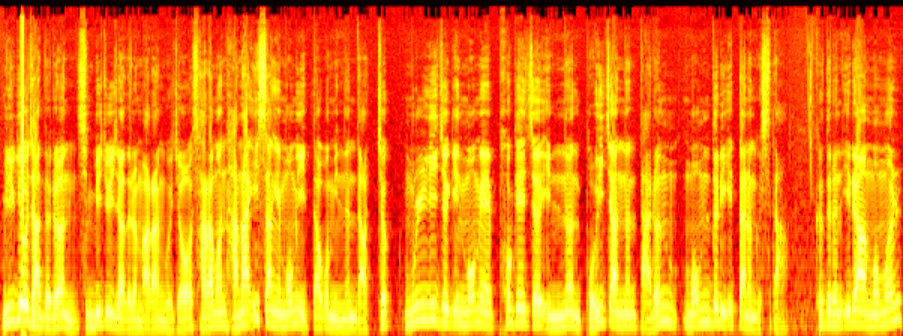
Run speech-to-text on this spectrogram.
밀교자들은 신비주의자들을 말한 거죠. 사람은 하나 이상의 몸이 있다고 믿는다. 즉 물리적인 몸에 포개져 있는 보이지 않는 다른 몸들이 있다는 것이다. 그들은 이러한 몸을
